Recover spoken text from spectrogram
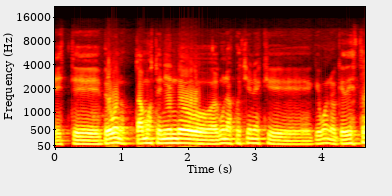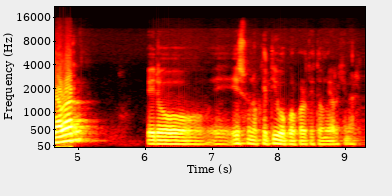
Este, pero bueno, estamos teniendo algunas cuestiones que, bueno, que destrabar, pero eh, es un objetivo por parte de esta unidad regional.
